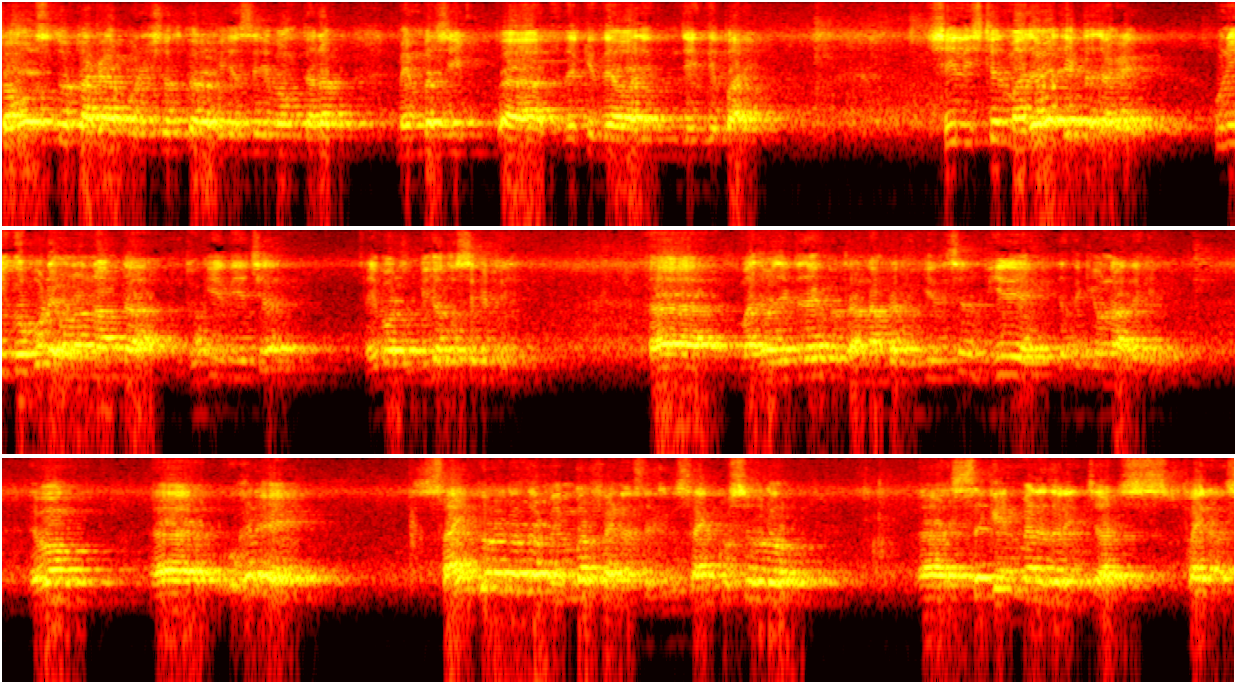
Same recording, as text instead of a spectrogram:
সমস্ত টাকা পরিশোধ করা হয়েছে এবং তারা মেম্বারশিপ তাদেরকে দেওয়া যেতে পারে। সেই লিস্টের মাঝামাঝি একটা জায়গায় উনি গোপনে ওনার নামটা ঢুকিয়ে দিয়েছেন। এই বছর বিগত সেক্রেটারি মাঝে মাঝে একটা জায়গায় তার নামটা ঢুকিয়ে দিয়েছেন। ভিড়ে যাতে কেউ না দেখে। এবং সাইন করার কথা মেম্বার ফাইন্যান্সের কিন্তু সাইন করছে হলো সেকেন্ড ম্যানেজার ইনচার্জ ফাইন্যান্স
